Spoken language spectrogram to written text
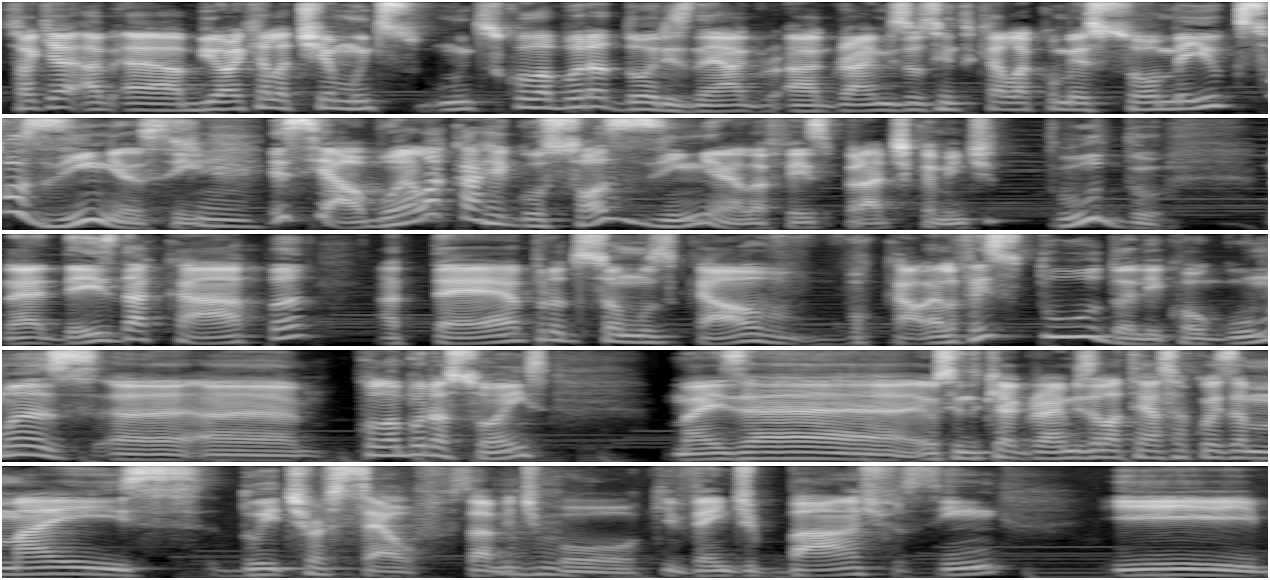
Só que a, a Bjork, ela tinha muitos, muitos colaboradores, né? A, a, Grimes, eu sinto que ela começou meio que sozinha, assim. Sim. Esse álbum ela carregou sozinha, ela fez praticamente tudo, né? Desde a capa até a produção musical, vocal. Ela fez tudo ali, com algumas uh, uh, colaborações. Mas é, eu sinto que a Grimes ela tem essa coisa mais do it yourself, sabe? Uhum. Tipo, que vem de baixo, assim e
